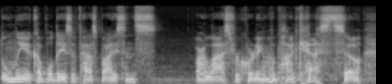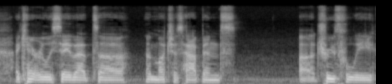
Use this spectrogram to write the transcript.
Only a couple days have passed by since our last recording of a podcast, so I can't really say that uh, that much has happened. Uh, truthfully,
